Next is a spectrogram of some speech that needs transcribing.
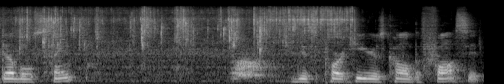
double sink. This part here is called the faucet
